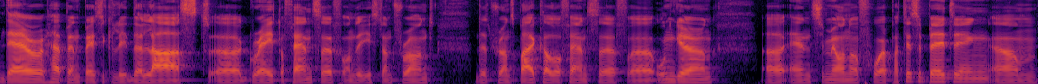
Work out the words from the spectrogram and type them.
There happened basically the last uh, great offensive on the Eastern Front, the Transbaikal offensive. Uh, Ungern uh, and Semyonov were participating um,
